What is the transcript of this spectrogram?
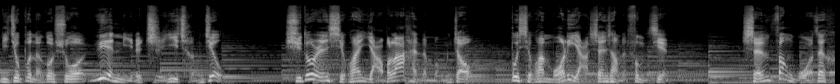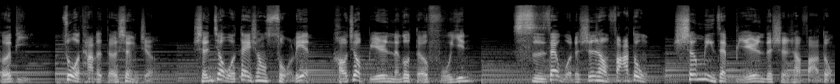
你就不能够说愿你的旨意成就。许多人喜欢亚伯拉罕的蒙召，不喜欢摩利亚山上的奉献。神放我在河底做他的得胜者，神叫我戴上锁链，好叫别人能够得福音。死在我的身上发动，生命在别人的身上发动，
